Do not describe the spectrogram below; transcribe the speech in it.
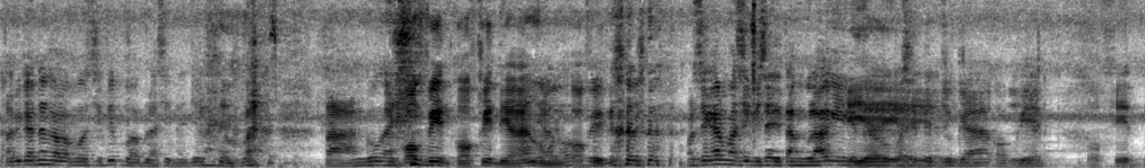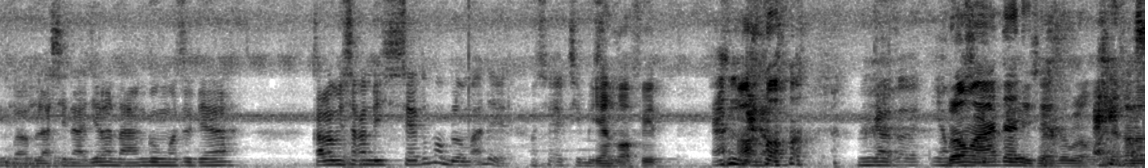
Tapi kadang kalau positif bablasin aja lah tanggung aja. Covid covid ya kan Iya, ngomongin covid, kan maksudnya kan masih bisa ditanggulangi gitu Iya, iya, positif iya, juga iya. covid. Covid. Bablasin aja lah nanggung maksudnya. Kalau misalkan di saya itu mah belum ada ya maksudnya eksibisi. Yang covid. Enggak. Oh. enggak yang belum positif. ada di saya tuh belum Eh, ada. Kalau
